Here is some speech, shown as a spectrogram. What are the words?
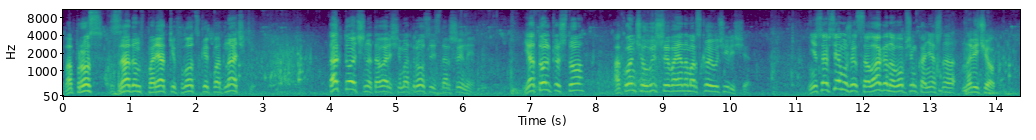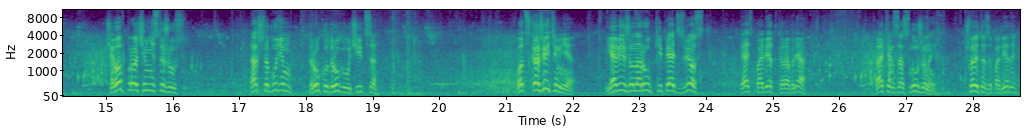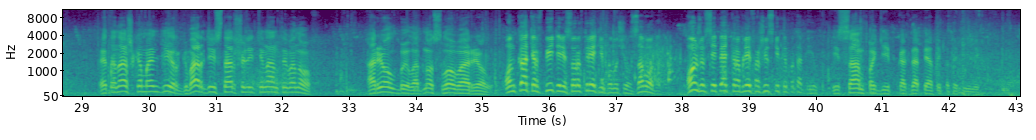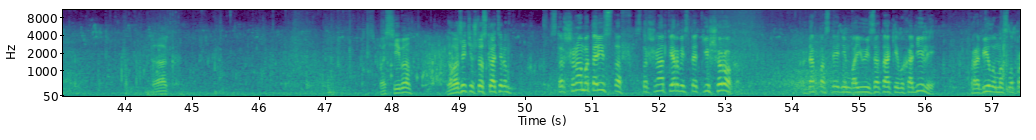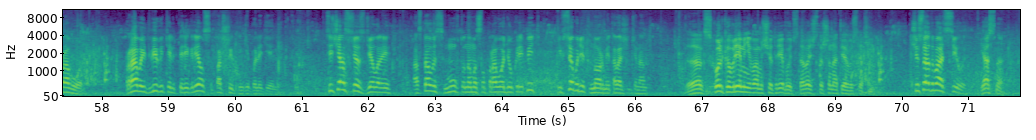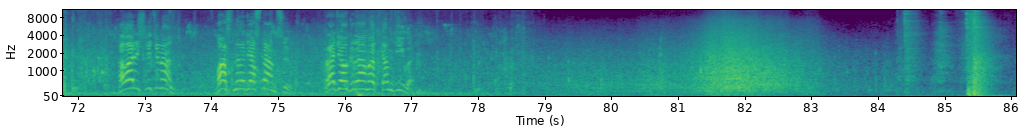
Вопрос задан в порядке флотской подначки. Так точно, товарищи матросы и старшины. Я только что окончил высшее военно-морское училище. Не совсем уже салага, но, в общем, конечно, новичок. Чего, впрочем, не стыжусь. Так что будем друг у друга учиться. Вот скажите мне, я вижу на рубке пять звезд, пять побед корабля. Катер заслуженный. Что это за победы? Это наш командир, гвардии старший лейтенант Иванов. Орел был, одно слово орел. Он катер в Питере 43-м получил, с завода. Он же все пять кораблей фашистских и потопил. И сам погиб, когда пятый потопили. Так. Спасибо. Доложите, что с катером? Старшина мотористов, старшина первой статьи Широков. Когда в последнем бою из атаки выходили, пробило маслопровод. Правый двигатель перегрелся, подшипники полетели. Сейчас все сделали. Осталось муфту на маслопроводе укрепить, и все будет в норме, товарищ лейтенант. Так, сколько времени вам еще требуется, товарищ старшина первой статьи? Часа два от силы. Ясно. Товарищ лейтенант, вас на радиостанцию. Радиограмма от комдива.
